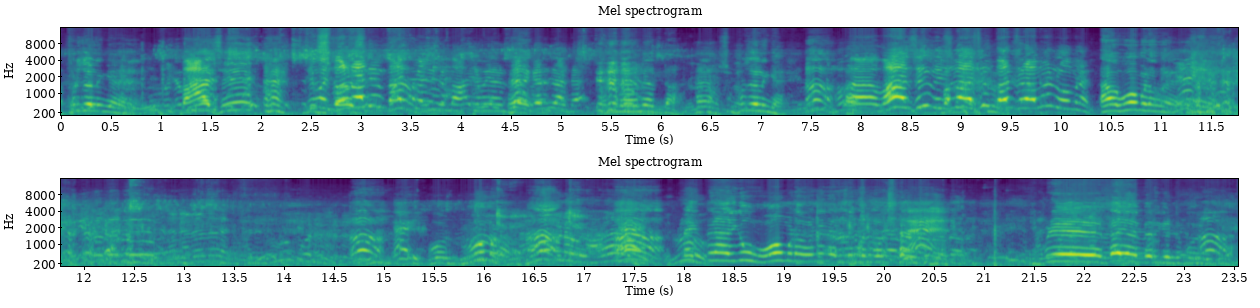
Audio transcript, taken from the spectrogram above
அப்படி சொல்லுங்க. இப்படி சொல்லுங்க. வாசு விசுவாசு பரசுராமன் ஓமனன். ஆ ஓமனவன். ஓ, ஓமனவன். இப்படியே தான் என் பேர் கேட்டு போயிருக்கு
